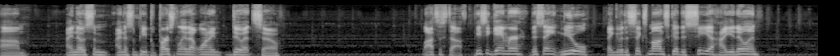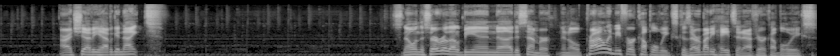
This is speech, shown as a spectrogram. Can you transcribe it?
um, I know some I know some people personally that want to do it, so lots of stuff. PC Gamer, this ain't Mule. Thank you for the six months. Good to see you. How you doing? All right, Chevy, have a good night. Snow in the server, that'll be in uh, December. And it'll probably only be for a couple of weeks because everybody hates it after a couple of weeks.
